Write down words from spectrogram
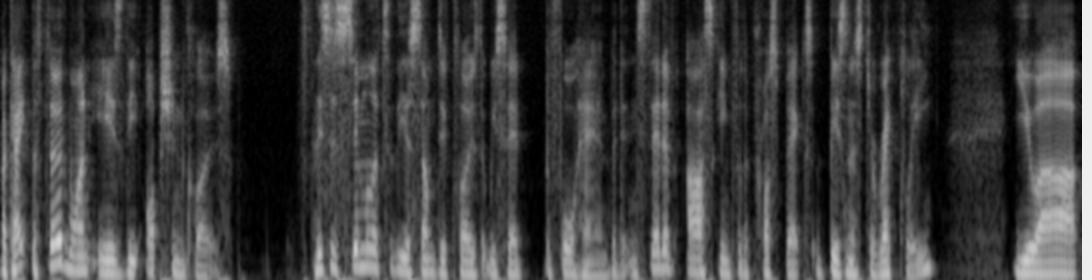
Okay, the third one is the option close. This is similar to the assumptive close that we said beforehand, but instead of asking for the prospect's business directly, you are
